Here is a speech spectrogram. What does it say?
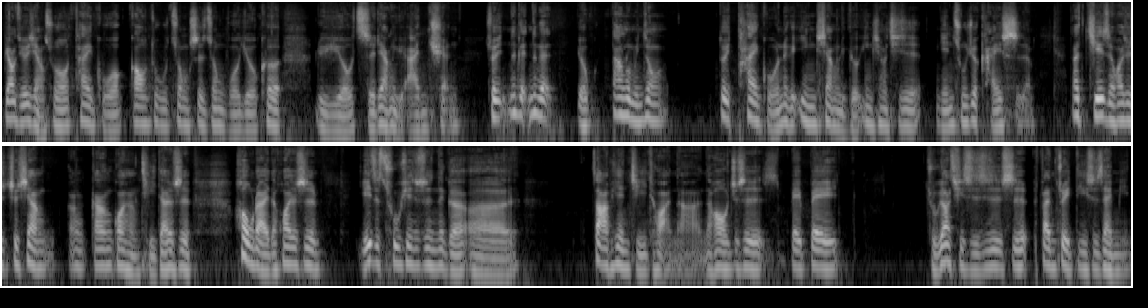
标题就讲说泰国高度重视中国游客旅游质量与安全，所以那个那个有大陆民众对泰国那个印象旅游印象，其实年初就开始了。那接着的话，就就像刚刚刚光想提到，就是后来的话，就是也一直出现，就是那个呃诈骗集团啊，然后就是被被主要其实是是犯罪地是在缅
